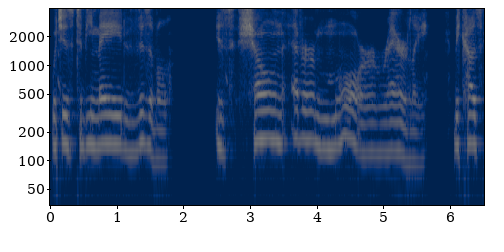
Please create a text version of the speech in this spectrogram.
which is to be made visible is shown ever more rarely because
